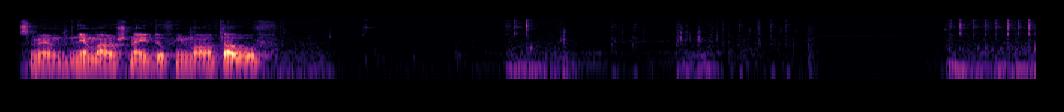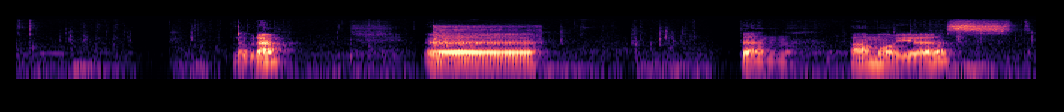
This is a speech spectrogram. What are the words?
W sumie nie ma już najdów i mołotowów. Dobra. Eee, ten. Amo jest.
